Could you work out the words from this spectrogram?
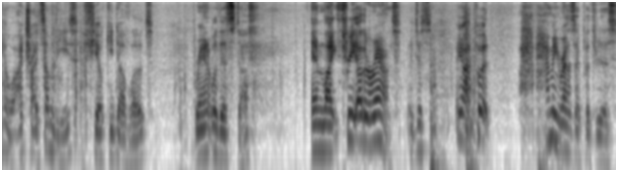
Yeah, well, I tried some of these Fiocchi dove loads, ran it with this stuff, and like three other rounds. It just, you know, I put how many rounds I put through this?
